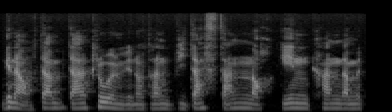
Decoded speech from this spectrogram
genau, da, da knobeln wir noch dran, wie das dann noch gehen kann, damit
